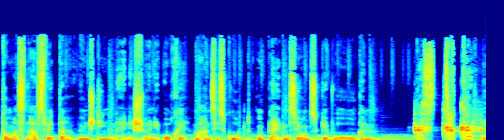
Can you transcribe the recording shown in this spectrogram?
Thomas Nasswetter wünscht Ihnen eine schöne Woche, machen Sie es gut und bleiben Sie uns gewogen. Das Zackerl.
